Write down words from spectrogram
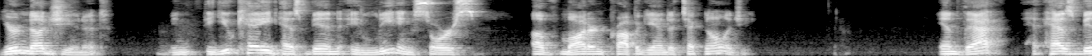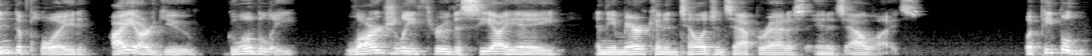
your nudge unit. I mean, the UK has been a leading source of modern propaganda technology. And that has been deployed, I argue, globally, largely through the CIA and the American intelligence apparatus and its allies. What people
